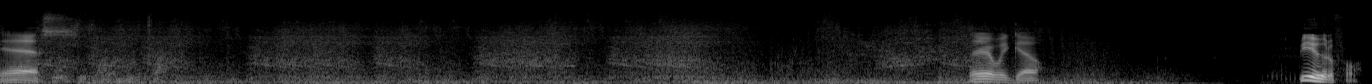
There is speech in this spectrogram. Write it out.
Yes. There we go. Beautiful.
